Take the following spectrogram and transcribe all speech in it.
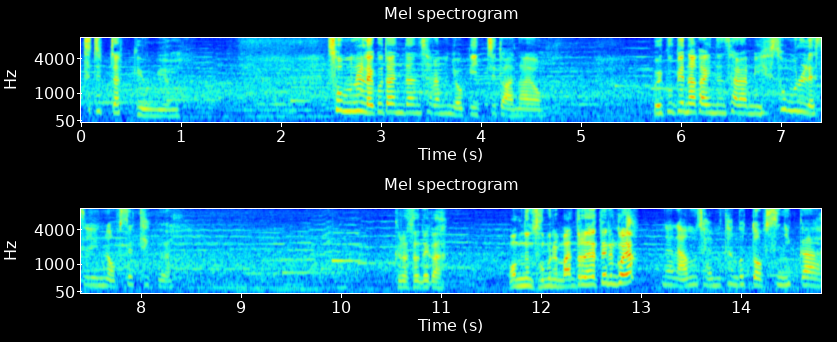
트집 잡기용이요. 소문을 내고 다닌다는 사람은 여기 있지도 않아요. 외국에 나가 있는 사람이 소문을 냈을 리는 없을 테고요. 그래서 내가 없는 소문을 만들어냈다는 거야? 난 아무 잘못한 것도 없으니까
